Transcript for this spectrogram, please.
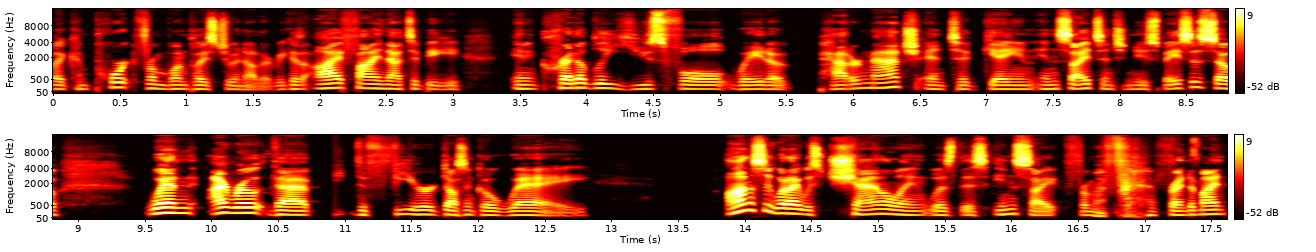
like can port from one place to another, because I find that to be an incredibly useful way to pattern match and to gain insights into new spaces. So when I wrote that the fear doesn't go away, honestly, what I was channeling was this insight from a, friend of mine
